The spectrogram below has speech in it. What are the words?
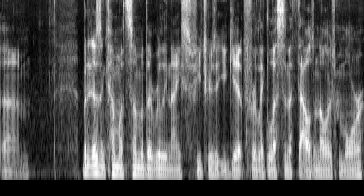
Um, but it doesn't come with some of the really nice features that you get for like less than a thousand dollars more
